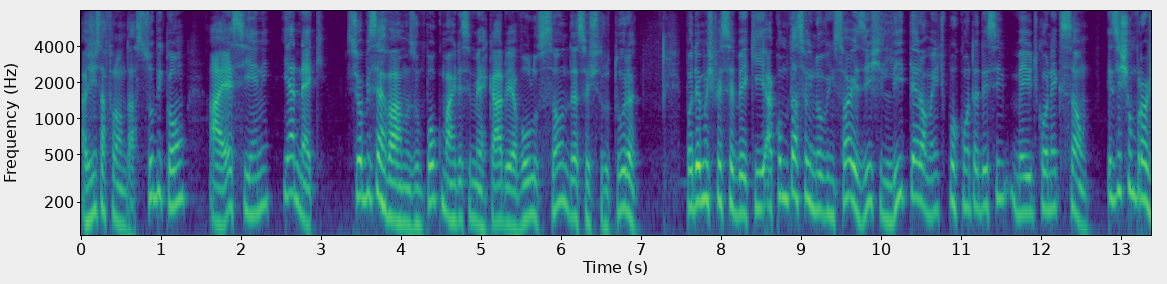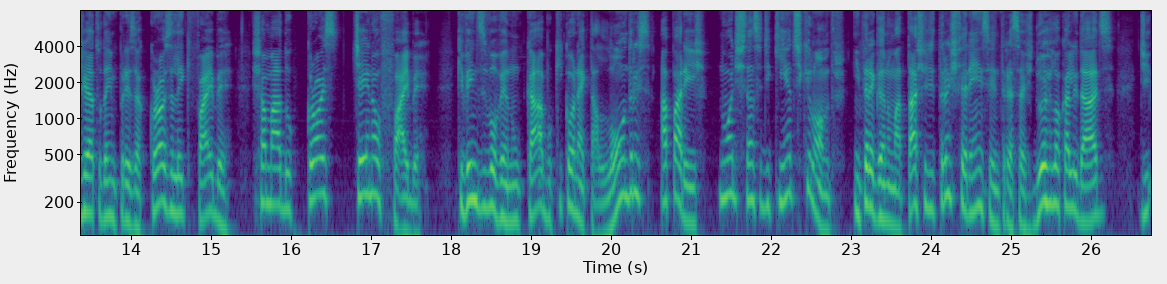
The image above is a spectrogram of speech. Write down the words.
A gente está falando da Subcom, a SN e a NEC, se observarmos um pouco mais desse mercado e a evolução dessa estrutura, podemos perceber que a computação em nuvem só existe literalmente por conta desse meio de conexão. Existe um projeto da empresa Cross Lake Fiber chamado Cross Channel Fiber, que vem desenvolvendo um cabo que conecta Londres a Paris numa distância de 500 km, entregando uma taxa de transferência entre essas duas localidades de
